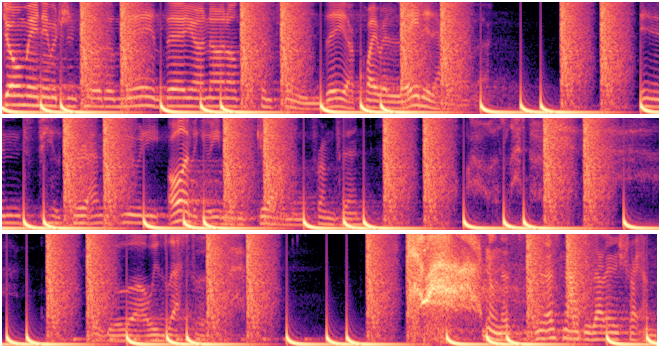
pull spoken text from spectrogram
Domain images and codomain, they are not all the same thing. They are quite related, however. In the future, ambiguity, all ambiguity may be gone from then. Always last forever. It will always last forever. No, no, let's not do that. We try um.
